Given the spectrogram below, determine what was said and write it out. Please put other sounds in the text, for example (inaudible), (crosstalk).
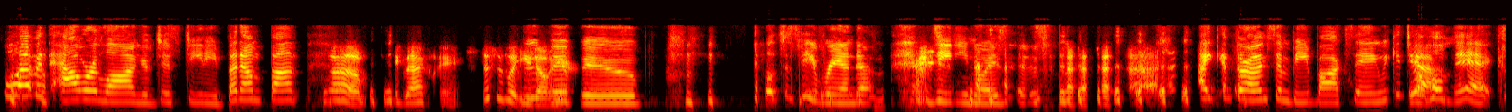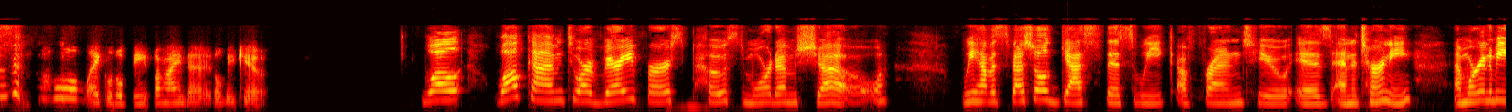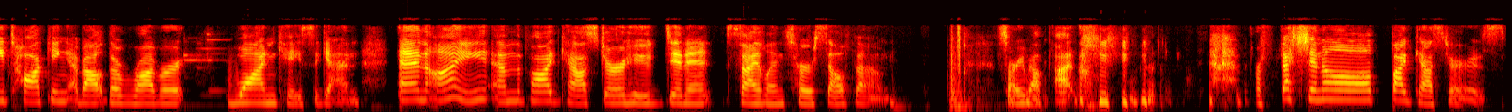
we'll have an hour long of just Dee Dee. But um bump. Oh, exactly. This is what you boop, don't boop, hear. Boop. (laughs) It'll just be random Dee Dee noises. (laughs) I can throw in some beatboxing. We could do a whole mix. a whole like little beat behind it. It'll be cute. Well, welcome to our very first post-mortem show. We have a special guest this week, a friend who is an attorney, and we're going to be talking about the Robert Wone case again. And I am the podcaster who didn't silence her cell phone. Sorry about that. (laughs) Professional podcasters.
